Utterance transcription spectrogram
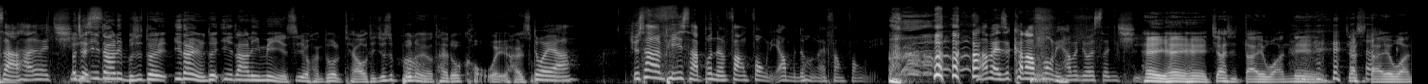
萨，他就会气。而且意大利不是对意大利人对意大利面也是有很多的挑剔，就是不能有太多口味，还是什么？对啊，就他们披萨不能放凤梨，我们都很爱放凤梨。他每次看到凤梨，他们就会生气。嘿嘿嘿，加起台湾呢，加起台湾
